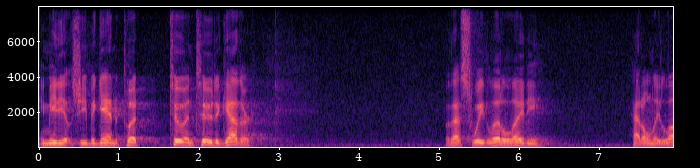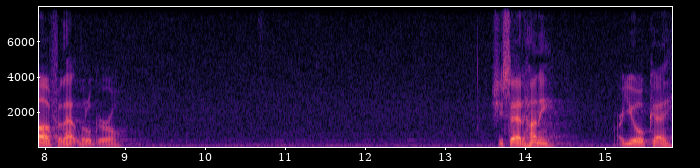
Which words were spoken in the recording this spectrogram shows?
Immediately, she began to put two and two together. But that sweet little lady had only love for that little girl. She said, Honey, are you okay?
